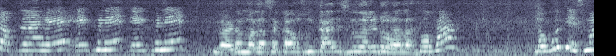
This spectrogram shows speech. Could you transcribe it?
डॉक्टर आहे. एक मिनिट एक मिनिट. मॅडम मला सकाळपासून काय दिसणं झाले डोळ्याला. हो का? बघू चष्मा.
